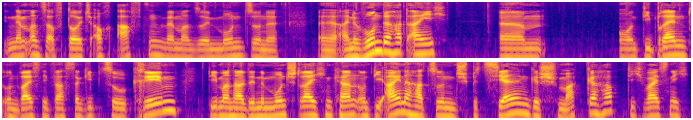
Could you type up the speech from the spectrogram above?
nennt man es auf Deutsch auch Aften, wenn man so im Mund so eine, äh, eine Wunde hat eigentlich. Ähm, und die brennt und weiß nicht was. Dann gibt es so Creme, die man halt in den Mund streichen kann. Und die eine hat so einen speziellen Geschmack gehabt. Ich weiß nicht,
